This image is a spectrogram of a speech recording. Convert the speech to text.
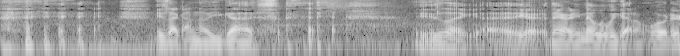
He's like, I know you guys. He's like, uh, they already know what we got on order.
